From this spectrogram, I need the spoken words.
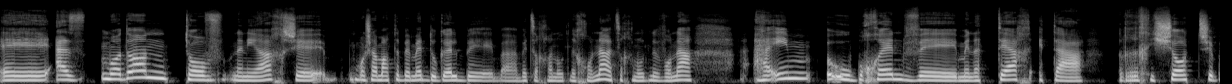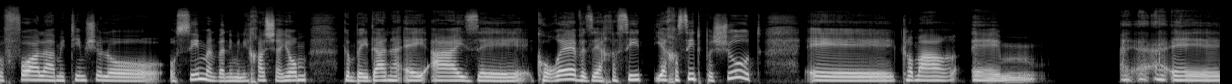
אה, אז מועדון טוב, נניח, שכמו שאמרת, באמת דוגל בצרכנות נכונה, צרכנות נבונה, האם הוא בוחן ומנתח את ה... רכישות שבפועל העמיתים שלו עושים, ואני מניחה שהיום גם בעידן ה-AI זה קורה וזה יחסית, יחסית פשוט, אה, כלומר, אה, אה,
